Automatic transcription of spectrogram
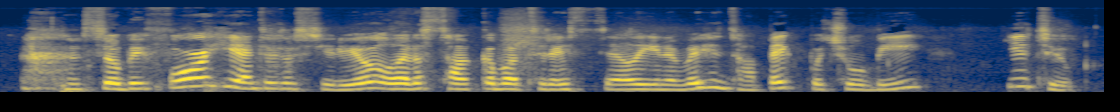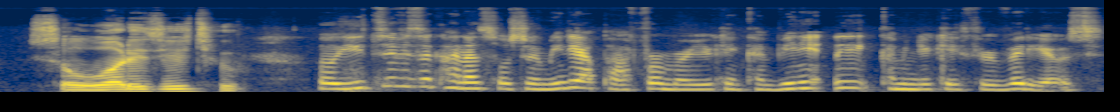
so before he enters the studio, let us talk about today's daily innovation topic, which will be YouTube. So what is YouTube? Well, YouTube is a kind of social media platform where you can conveniently communicate through videos.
